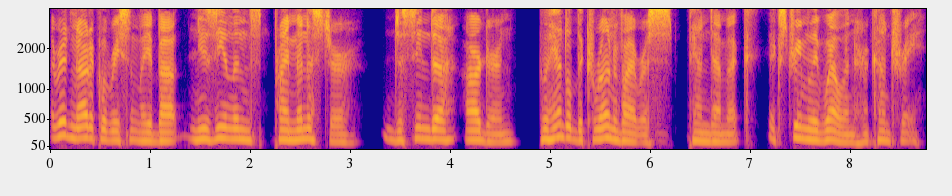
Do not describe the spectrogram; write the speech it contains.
I read an article recently about New Zealand's Prime Minister, Jacinda Ardern, who handled the coronavirus pandemic extremely well in her country.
